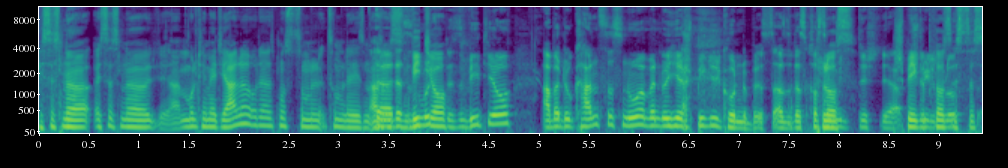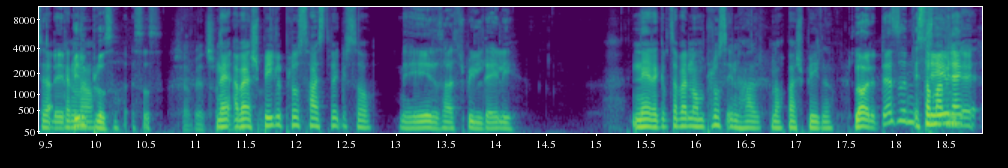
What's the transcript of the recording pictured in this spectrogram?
Ist das eine, ist das eine ja, multimediale oder es muss zum, zum Lesen? Also Äh, das ist ein Video Das ist ein Video, aber du kannst es nur, wenn du hier Spiegelkunde bist. Also das kostet Plus. irgendwie- ja, Spiegel Plus ist das ja, Nee, genau. Bild Plus ist es. Ich hab jetzt schon Nee, aber Spiegel Plus heißt wirklich so. Nee, das heißt Spiegel Daily. Nee, da gibt es aber noch einen Plusinhalt noch bei Spiegel. Leute, das sind Ist doch mal Themen- wieder, äh, äh,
